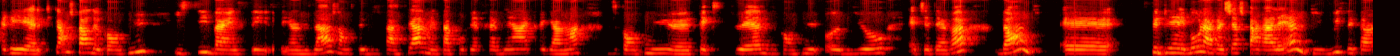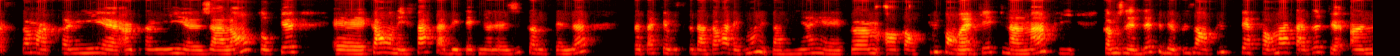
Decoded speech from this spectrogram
réelle. Puis quand je parle de contenu, ici, ben, c'est un visage, donc c'est du facial, mais ça pourrait très bien être également du contenu textuel, du contenu audio, etc. Donc, c'est bien beau la recherche parallèle, puis oui, c'est comme un premier, un premier jalon, sauf que quand on est face à des technologies comme celle-là, peut-être que vous serez d'accord avec moi, mais ça devient comme encore plus compliqué finalement. Puis, comme je le disais, c'est de plus en plus performant, c'est-à-dire qu'un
